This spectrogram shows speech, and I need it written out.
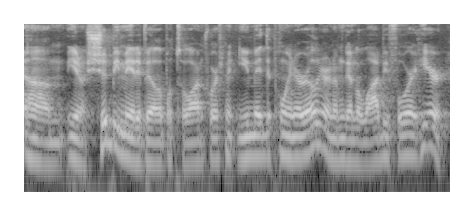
um, you know should be made available to law enforcement. You made the point earlier and i'm going to lobby for it here.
